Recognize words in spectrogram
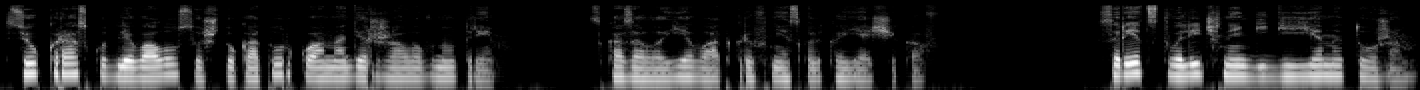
Всю краску для волос и штукатурку она держала внутри, сказала Ева, открыв несколько ящиков. Средства личной гигиены тоже.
